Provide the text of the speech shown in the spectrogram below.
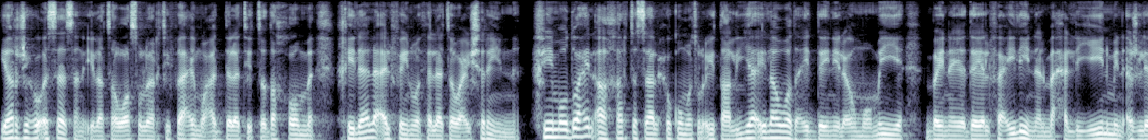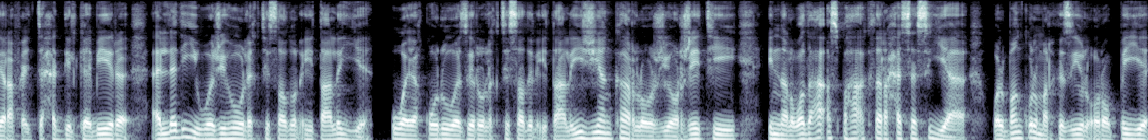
يرجع أساسا إلى تواصل ارتفاع معدلات التضخم خلال 2023 في موضوع آخر تسعى الحكومة الإيطالية إلى وضع الدين العمومي بين يدي الفاعلين المحليين من أجل رفع التحدي الكبير الذي يواجهه الاقتصاد الإيطالي. ويقول وزير الاقتصاد الإيطالي جيان كارلو جيورجيتي إن الوضع أصبح أكثر حساسية والبنك المركزي الأوروبي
